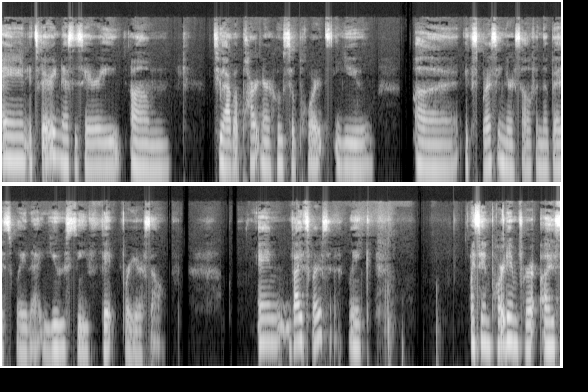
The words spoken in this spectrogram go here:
And it's very necessary um, to have a partner who supports you uh, expressing yourself in the best way that you see fit for yourself. And vice versa. Like, it's important for us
